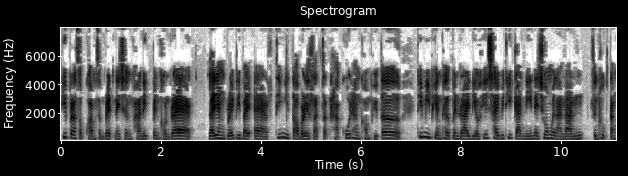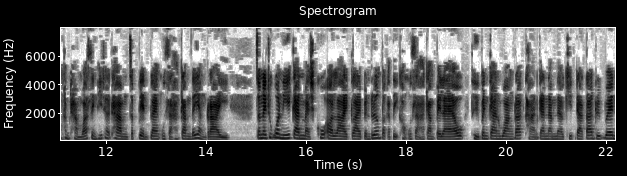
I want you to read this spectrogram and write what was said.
ที่ประสบความสำเร็จในเชิงพาณิชย์เป็นคนแรก และยัง break the bias ที่มีต่อบริษัทจัดหาคู่ทางคอมพิวเตอร์ ที่มีเพียงเธอเป็นรายเดียวที่ใช้วิธีการนี้ในช่วงเวลานั้น ซึ่งถูกตั้งคำถามว่าสิ่งที่เธอทำจะเปลี่ยนแปลงอุตสาหกรรมได้อย่างไรจนในทุกวันนี้การแมชคู่ออนไลน์กลายเป็นเรื่องปกติของอุตสาหกรรมไปแล้ว ถือเป็นการวางรากฐานการนำแนวคิด Data Driven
